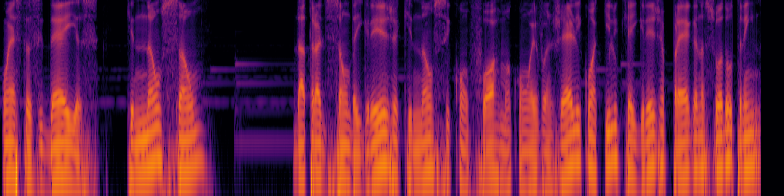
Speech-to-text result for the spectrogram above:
com estas ideias que não são da tradição da igreja que não se conforma com o evangelho e com aquilo que a igreja prega na sua doutrina.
